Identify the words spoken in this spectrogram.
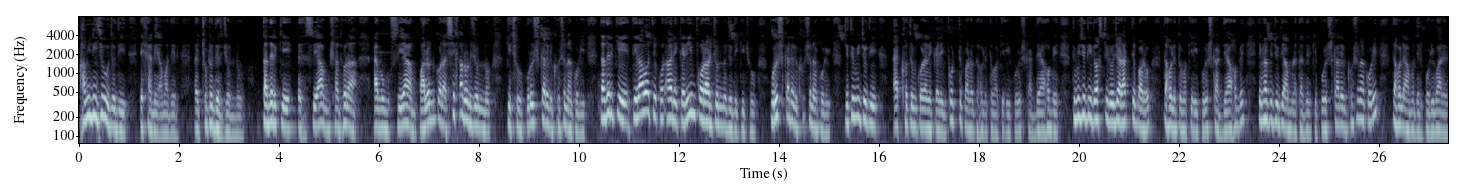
আমি নিজেও যদি এখানে আমাদের ছোটদের জন্য তাদেরকে সিয়াম, সাধনা এবং সিয়াম পালন করা শেখানোর জন্য কিছু পুরস্কারের ঘোষণা করি। তাদেরকে তেলাওয়াতে কোরআনে করিম করার জন্য যদি কিছু পুরস্কারের ঘোষণা করি, যে তুমি যদি এক খতম কোরআনে করিম করতে পারো, তাহলে তোমাকে এই পুরস্কার দেয়া হবে। তুমি যদি দশটি রোজা রাখতে পারো, তাহলে তোমাকে এই পুরস্কার দেয়া হবে। এভাবে যদি আমরা তাদেরকে পুরস্কারের ঘোষণা করি, তাহলে আমাদের পরিবারের,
